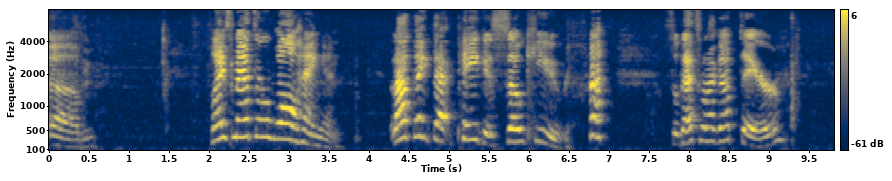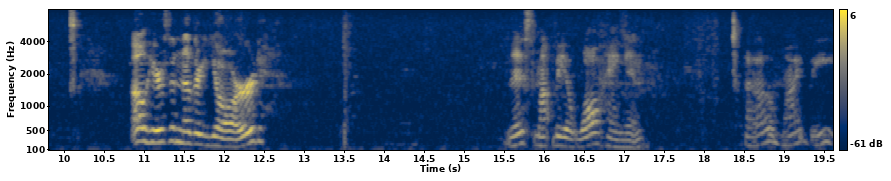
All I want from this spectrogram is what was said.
Um, placemats or wall hanging. But I think that pig is so cute. so that's what I got there. Oh, here's another yard. This might be a wall hanging. Oh, might be.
